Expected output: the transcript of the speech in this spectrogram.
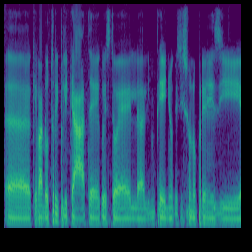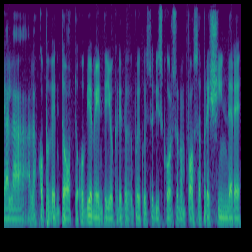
eh, che vanno triplicate, questo è il, l'impegno che si sono presi alla, alla COP28. Ovviamente io credo che poi questo discorso non possa prescindere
